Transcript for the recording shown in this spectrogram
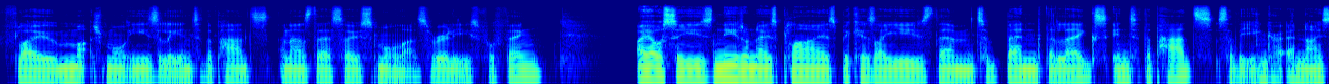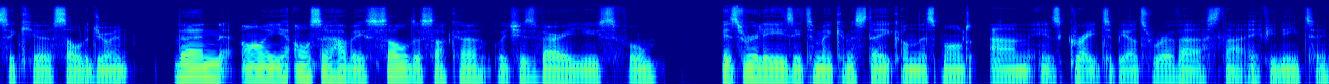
flow much more easily into the pads, and as they're so small, that's a really useful thing. I also use needle nose pliers because I use them to bend the legs into the pads so that you can create a nice secure solder joint. Then I also have a solder sucker, which is very useful. It's really easy to make a mistake on this mod, and it's great to be able to reverse that if you need to.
